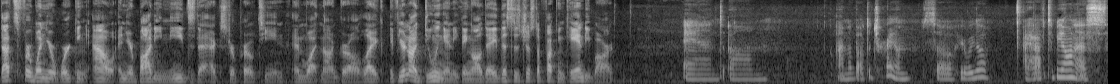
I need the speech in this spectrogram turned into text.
that's for when you're working out and your body needs the extra protein and whatnot, girl. Like if you're not doing anything all day, this is just a fucking candy bar. And um I'm about to try them. So here we go. I have to be honest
